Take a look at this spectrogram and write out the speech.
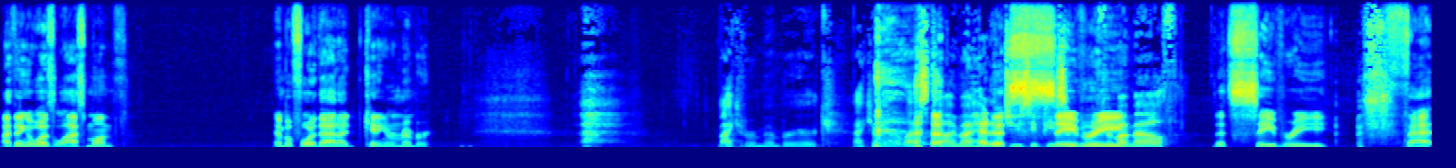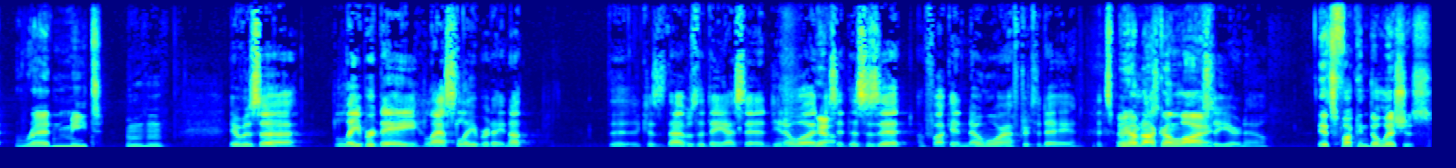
I think it was last month. And before that, I can't even remember. I can remember, Eric. I can remember last time I had a juicy piece of savory- beef in my mouth. That savory, fat red meat. It was uh, Labor Day, last Labor Day, not because that was the day I said, you know what? I said, this is it. I'm fucking no more after today. And it's I been mean, I'm not gonna lie. almost a year now. It's fucking delicious.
